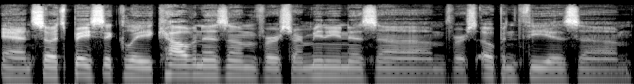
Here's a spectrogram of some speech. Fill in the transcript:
And so it's basically Calvinism versus Arminianism versus open theism,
